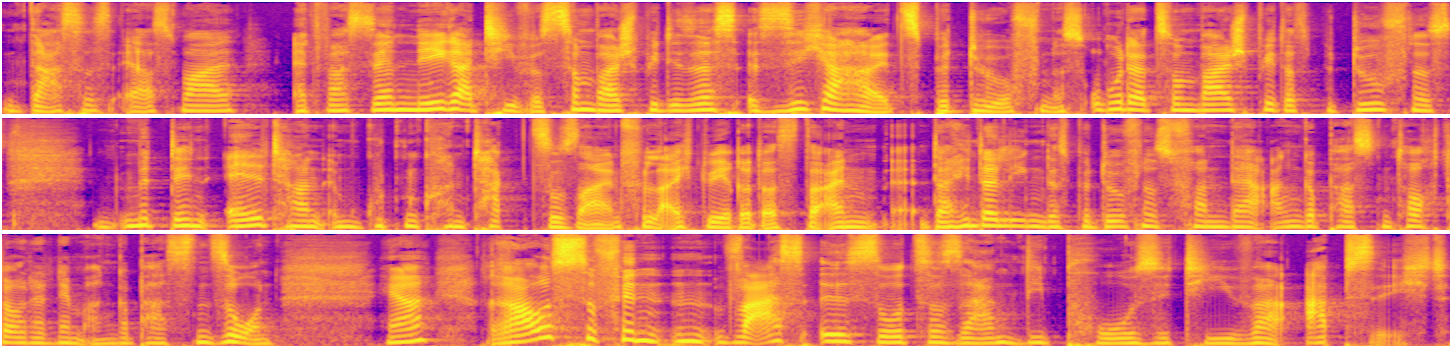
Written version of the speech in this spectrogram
das ist erstmal etwas sehr Negatives, zum Beispiel dieses Sicherheitsbedürfnis oder zum Beispiel das Bedürfnis, mit den Eltern im guten Kontakt zu sein. Vielleicht wäre das da ein dahinterliegendes Bedürfnis von der angepassten Tochter oder dem angepassten Sohn. Ja, rauszufinden, was ist sozusagen die positive Absicht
